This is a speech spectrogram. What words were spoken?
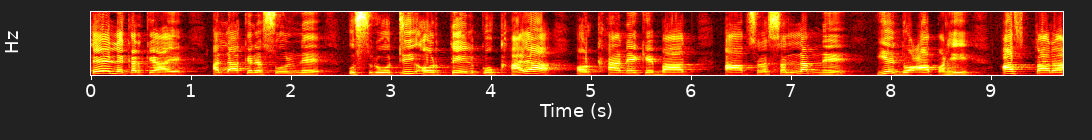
तेल लेकर के आए। अल्लाह के रसूल ने उस रोटी और तेल को खाया और खाने के बाद आप वसल्लम ने यह दुआ पढ़ी। अफ्तारा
